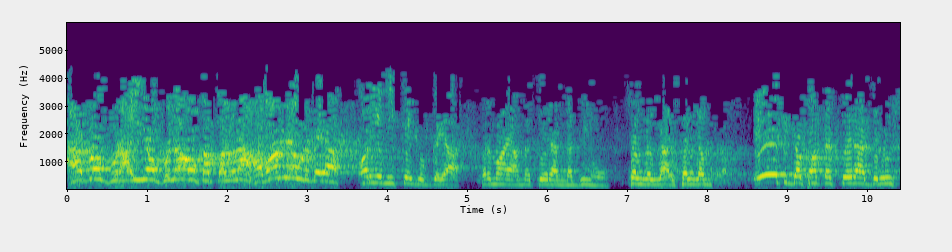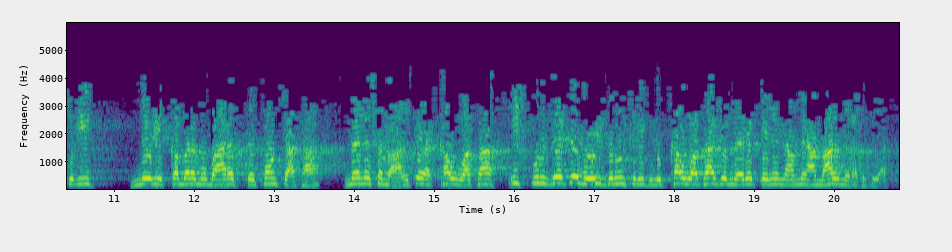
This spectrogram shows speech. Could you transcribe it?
اب برائیوں، گناہوں کا پلڑا ہوا میں اڑ گیا اور یہ نیچے جھک گیا۔ فرمایا، میں تیرا نبی ہوں۔ صلی اللہ علیہ وسلم، ایک دفعہ تک تیرا درو شریف میری قبر مبارک پہ پہنچا تھا۔ میں نے سنبھال کے رکھا ہوا تھا۔ اس پرزے پہ وہی درو شریف لکھا ہوا تھا جو میرے تیرے نام امال میں رکھ دیا تھا۔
